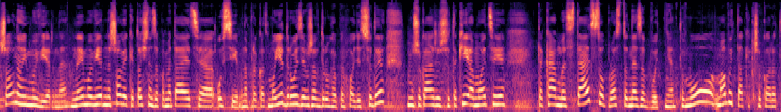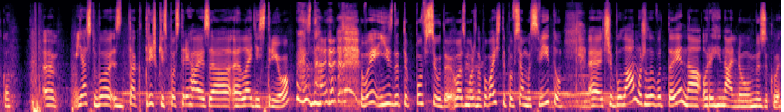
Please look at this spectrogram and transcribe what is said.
шоу неймовірне. Неймовірне шоу, яке точно запам'ятається усім. Наприклад, мої друзі вже вдруге приходять сюди, тому що кажуть, що такі емоції, таке мистецтво просто незабутнє. Тому, мабуть, так, якщо коротко. Е, Я з тобою так трішки спостерігаю за е, Леді Стріо. Знаю, ви їздите повсюди. Вас можна побачити по всьому світу. Е, Чи була можливо ти на оригінальному мюзиклі?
